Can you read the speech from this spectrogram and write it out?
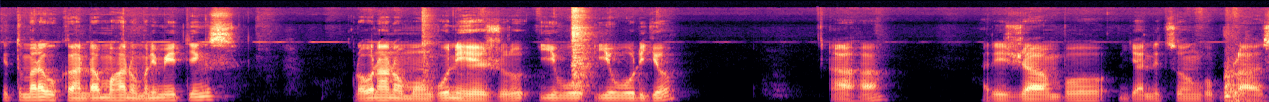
nitumara gukandamo hano muri meetings urabona hano mu nguni hejuru y'iburyo. Aha. Hari ijambo ryanditseho ngo plus.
